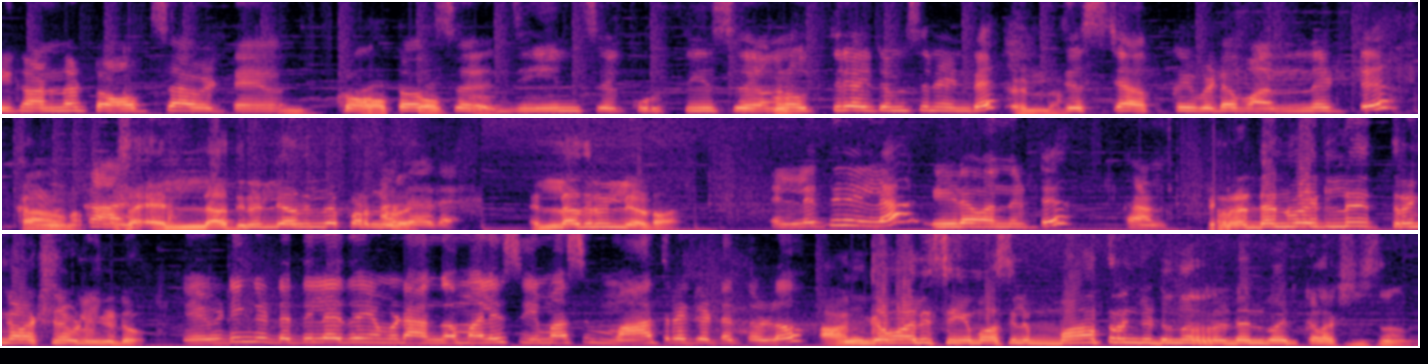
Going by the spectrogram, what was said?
ഈ കാണുന്ന ടോപ്സ് ആവട്ടെ ക്രോപ്പ് ടോപ്സ് ജീൻസ് കുർത്തീസ് അങ്ങനെ ഒത്തിരി ഐറ്റംസിന് ഉണ്ട് ജസ്റ്റ് ഒക്കെ ഇവിടെ വന്നിട്ട് കാണണം. എല്ലാത്തിനും ഇല്ല പറഞ്ഞത്? അതെ അതെ. എല്ലാത്തിനും ഇല്ല ഇവിടെ വന്നിട്ട് കാണും റെഡ് ആൻഡ് വൈറ്റിൽ ഇത്രയും കളക്ഷൻ എവിടെയും കിട്ടും എവിടെയും കിട്ടത്തില്ല. ഇത് നമ്മുടെ അങ്കമാലി സീമാസിൽ മാത്രമേ കിട്ടത്തുള്ളൂ. അങ്കമാലി സീമാസിൽ മാത്രം കിട്ടുന്ന റെഡ് ആൻഡ് വൈറ്റ് കളക്ഷൻസ് ആണ്.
